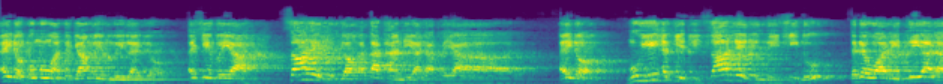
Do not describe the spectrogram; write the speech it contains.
အဲ့တော့ဘုံဘုံကတရားမင်းမေးလိုက်တော့အရှင်ဘုရား စားတဲ့လူကြောင့်အတတ်ခံနေရတာဘုရားတဲ့အဲ့တော့မူရင်းအပြစ်ဒီစားတဲ့လူတွေရှိလို့တရဝါတွေတေးရတာ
